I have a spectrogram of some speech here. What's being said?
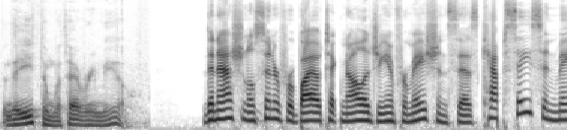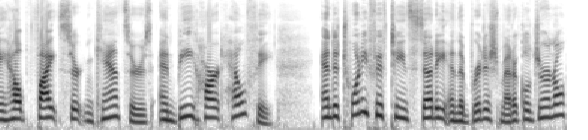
and they eat them with every meal. The National Center for Biotechnology Information says capsaicin may help fight certain cancers and be heart healthy. And a 2015 study in the British Medical Journal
